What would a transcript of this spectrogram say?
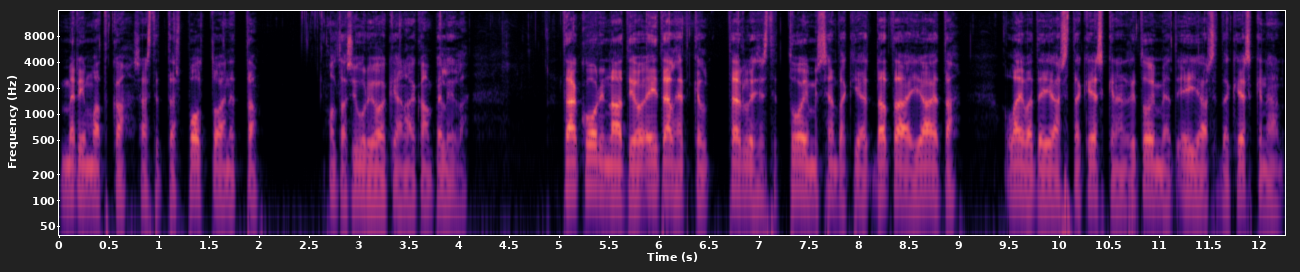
merimatka, säästettäisiin polttoainetta, oltaisiin juuri oikeaan aikaan pelillä. Tämä koordinaatio ei tällä hetkellä täydellisesti toimi, sen takia dataa ei jaeta, laivat ei jaa sitä keskenään, eri toimijat ei jaa sitä keskenään,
